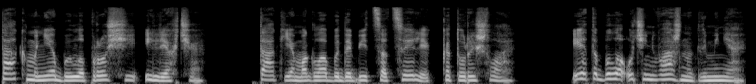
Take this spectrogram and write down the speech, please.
Так мне было проще и легче. Так я могла бы добиться цели, к которой шла. И это было очень важно для меня.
